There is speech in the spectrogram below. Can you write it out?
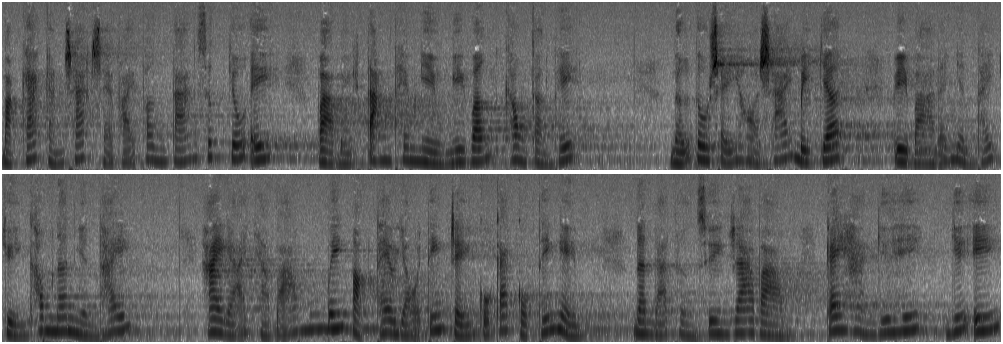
Mặt khác, cảnh sát sẽ phải phân tán sức chú ý và bị tăng thêm nhiều nghi vấn không cần thiết. Nữ tu sĩ họ sái bị chết vì bà đã nhìn thấy chuyện không nên nhìn thấy. Hai gã nhà báo muốn bí mật theo dõi tiến triển của các cuộc thí nghiệm Nên đã thường xuyên ra vào cái hàng dưới hiến, dưới ý,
